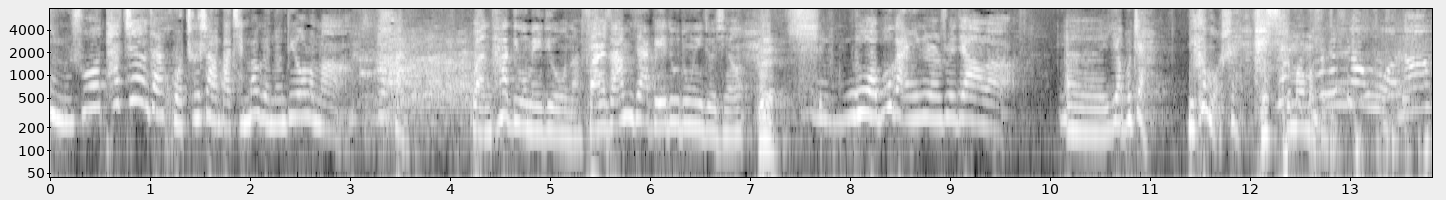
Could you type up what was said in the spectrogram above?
你们说他真的在火车上把钱包给弄丢了吗？嗨，管他丢没丢呢，反正咱们家别丢东西就行。对，我不敢一个人睡觉了。呃，要不这样，你跟我睡。行，跟妈妈睡。那我呢？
